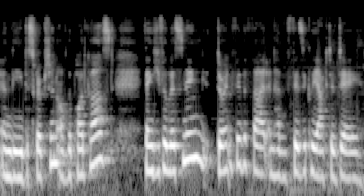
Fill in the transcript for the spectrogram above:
in the description of the podcast. Thank you for listening. Don't fear the fat and have a physically active day.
